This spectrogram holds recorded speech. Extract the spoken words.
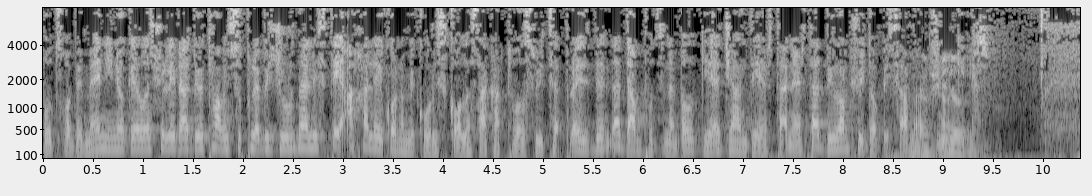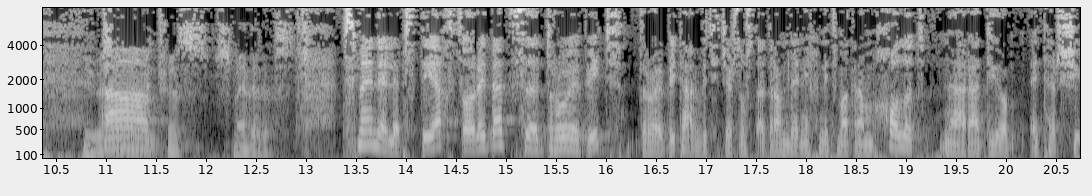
ვუძღვები მე ნინო გელაშვილი რადიო თავისუფლების ჟურნალისტი, ახალი ეკონომიკური სკოლა საქართველოს ვიცე-პრეზიდენტი და დამფუძნებელ გია ჯანდიერთან ერთად დილომშვიდობისა. მშვიდობის. მივესალმებით ჩვენს სმენელებს. სმენელებს დიახ, სწორედაც დროებით, დროებით არ ვიცი ჯერ ზუსტად რამდენი ხნით, მაგრამ მხოლოდ რადიო ეთერში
